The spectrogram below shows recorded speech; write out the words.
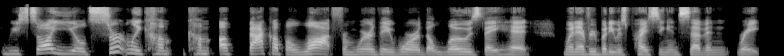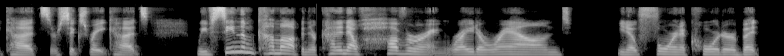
we saw yields certainly come come up back up a lot from where they were the lows they hit when everybody was pricing in seven rate cuts or six rate cuts we've seen them come up and they're kind of now hovering right around you know four and a quarter but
